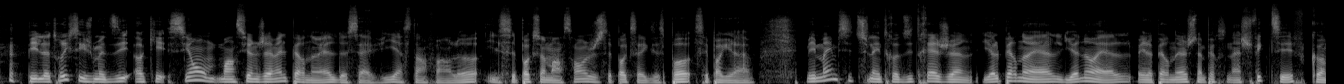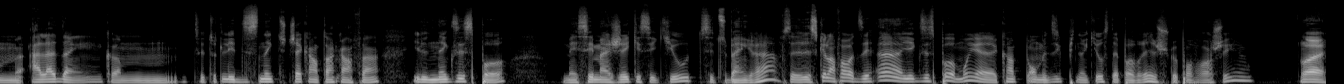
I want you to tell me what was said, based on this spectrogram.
Puis le truc, c'est que je me dis, OK, si on mentionne jamais le Père Noël de sa vie à cet enfant-là, il sait pas que c'est un mensonge, il sait pas que ça existe pas, c'est pas grave. Mais même si tu l'introduis très jeune, il y a le Père Noël, il y a Noël, mais le Père Noël, c'est un personnage fictif, comme Aladdin, comme toutes les Disney que tu checkes en tant qu'enfant, il n'existe pas. Mais c'est magique et c'est cute, c'est-tu bien grave? Est-ce que l'enfant va dire Ah, il existe pas? Moi, euh, quand on me dit que Pinocchio c'était pas vrai, je peux pas fâcher. hein. Ouais.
